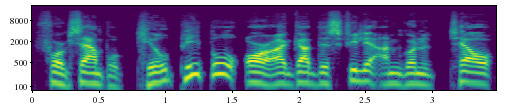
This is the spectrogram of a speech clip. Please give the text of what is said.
for example kill people or i got this feeling i'm going to tell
